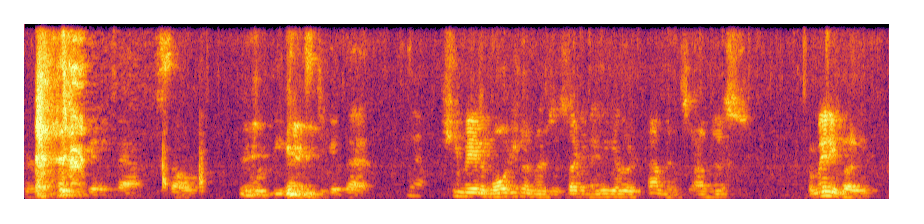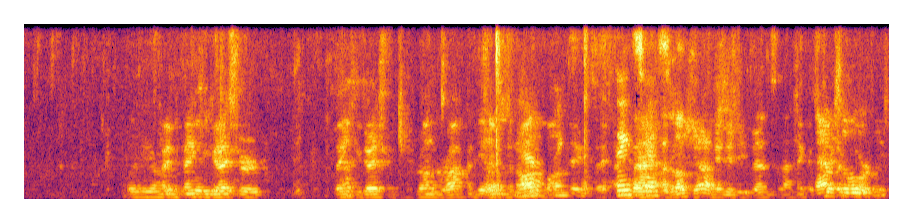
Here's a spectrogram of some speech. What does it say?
they're gonna get it back, so it would be nice to get that. She made a motion, and there's a second, any other comments on this from anybody? Whether you're on the Thank thank you committee- guys for, thank you guys for running Rock and Yes. Booms and Yeah, Audubon Days. I- I- Thanks, I love the Yes. community events and I think it's really Absolutely. important.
